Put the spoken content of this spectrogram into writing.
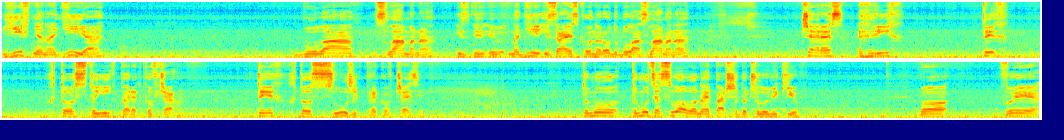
Їхня надія була зламана, надія ізраїльського народу була зламана через гріх тих, хто стоїть перед ковчегом, тих, хто служить при ковчезі. Тому, тому це слово найперше до чоловіків. Бо ви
